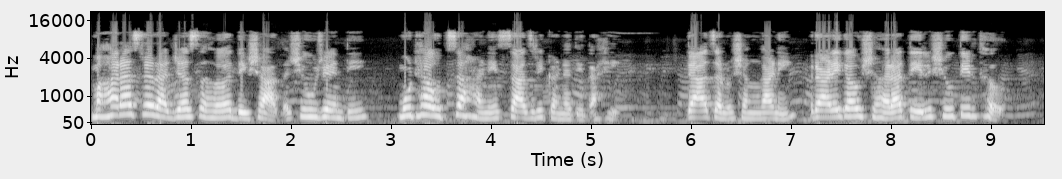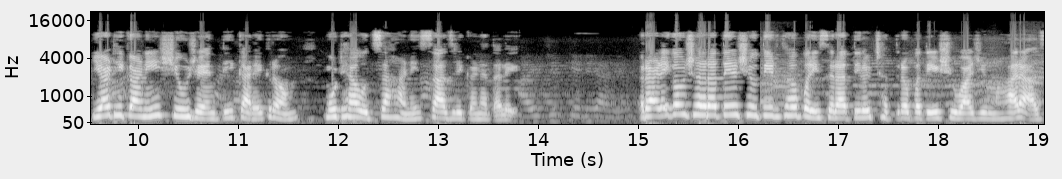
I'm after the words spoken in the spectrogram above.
महाराष्ट्र राज्यासह देशात शिवजयंती मोठ्या उत्साहाने साजरी करण्यात येत आहे. त्याच अनुषंगाने राळेगाव शहरातील शिवतीर्थ या ठिकाणी शिवजयंती कार्यक्रम मोठ्या उत्साहाने साजरी करण्यात आले. राळेगाव शहरातील शिवतीर्थ परिसरातील छत्रपती शिवाजी महाराज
